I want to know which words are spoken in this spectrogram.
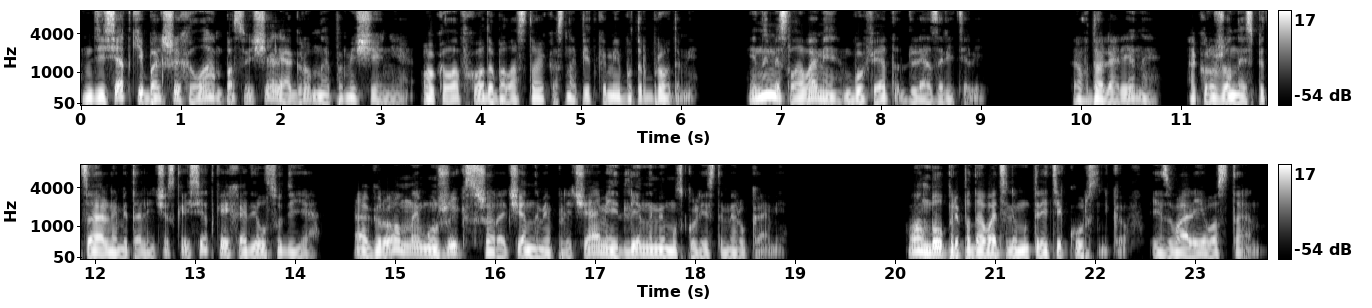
Десятки больших ламп освещали огромное помещение. Около входа была стойка с напитками и бутербродами. Иными словами, буфет для зрителей. Вдоль арены, окруженной специальной металлической сеткой, ходил судья. Огромный мужик с широченными плечами и длинными мускулистыми руками. Он был преподавателем у третьекурсников, и звали его Стэн.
